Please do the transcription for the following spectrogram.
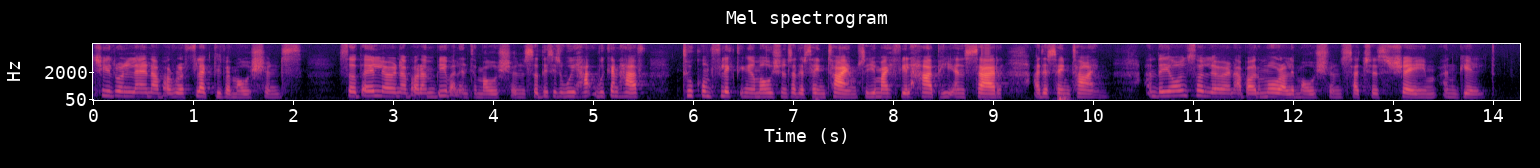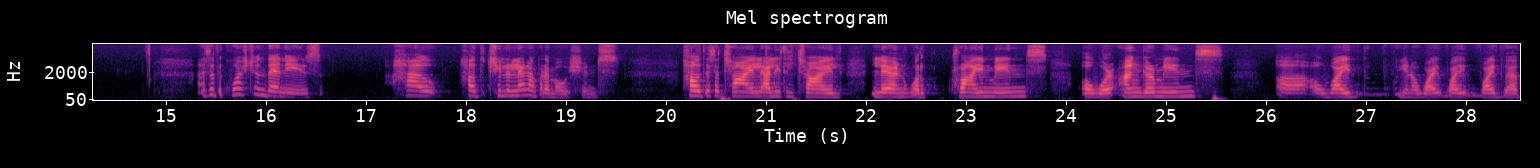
children learn about reflective emotions. So they learn about ambivalent emotions. So this is, we, we can have two conflicting emotions at the same time. So you might feel happy and sad at the same time. And they also learn about moral emotions such as shame and guilt. And so the question then is, how, how do children learn about emotions? How does a child, a little child, learn what crying means, or what anger means, uh, or why you know, why, why, why the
